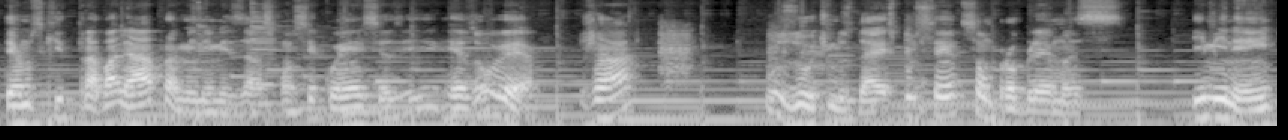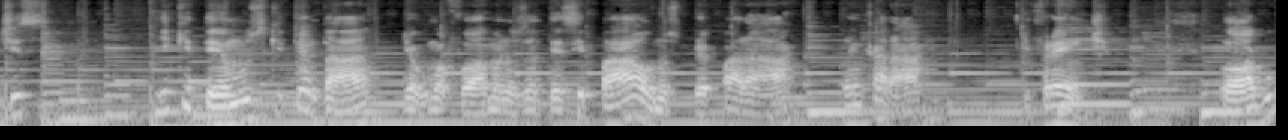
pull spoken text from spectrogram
temos que trabalhar para minimizar as consequências e resolver. Já os últimos 10% são problemas iminentes e que temos que tentar, de alguma forma, nos antecipar ou nos preparar para encarar de frente. Logo,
